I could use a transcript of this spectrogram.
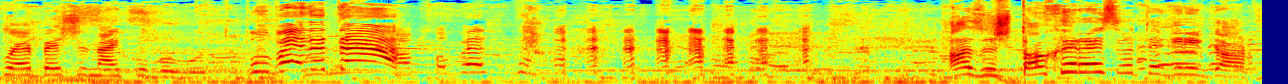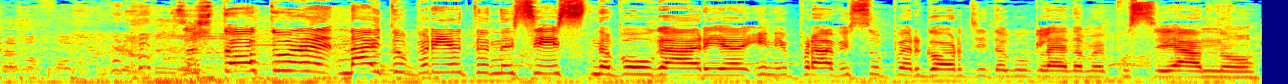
Кое беше най-хубавото? Победата! Победата! А защо харесвате Григор? Защото е най-добрият тенисист на България и ни прави супер горди да го гледаме постоянно.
